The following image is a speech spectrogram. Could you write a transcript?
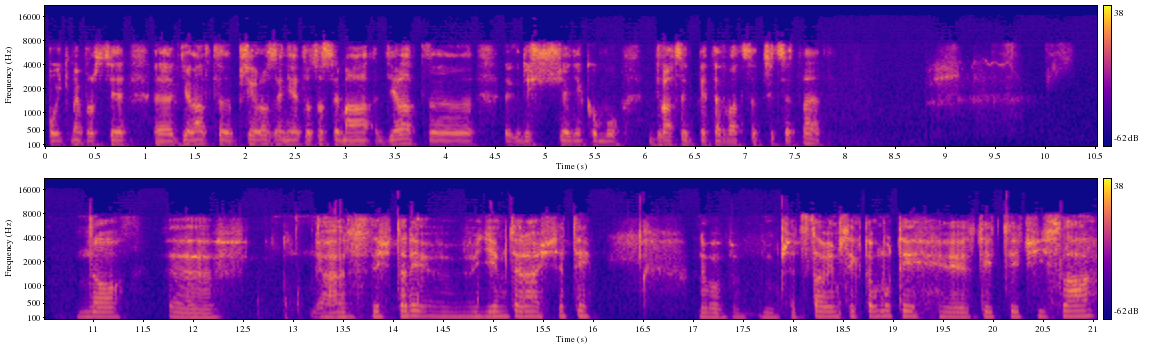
pojďme prostě dělat přirozeně to, co se má dělat, když je někomu 25, 20, 30 let. No, eh, já když tady vidím teda ještě ty nebo představím si k tomu ty, ty, ty čísla,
